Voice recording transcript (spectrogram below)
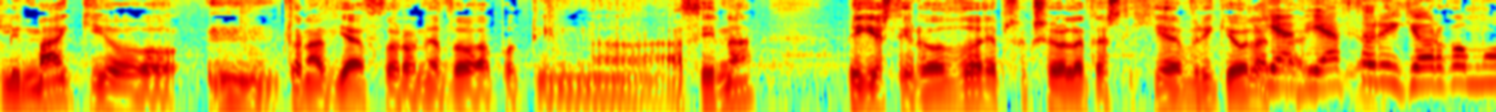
Κλιμάκιο των αδιάφθορων εδώ από την ε, Αθήνα. Πήγε στη Ρόδο, έψαξε όλα τα στοιχεία, βρήκε όλα Οι τα αδιάφθοροι, Γιώργο μου,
